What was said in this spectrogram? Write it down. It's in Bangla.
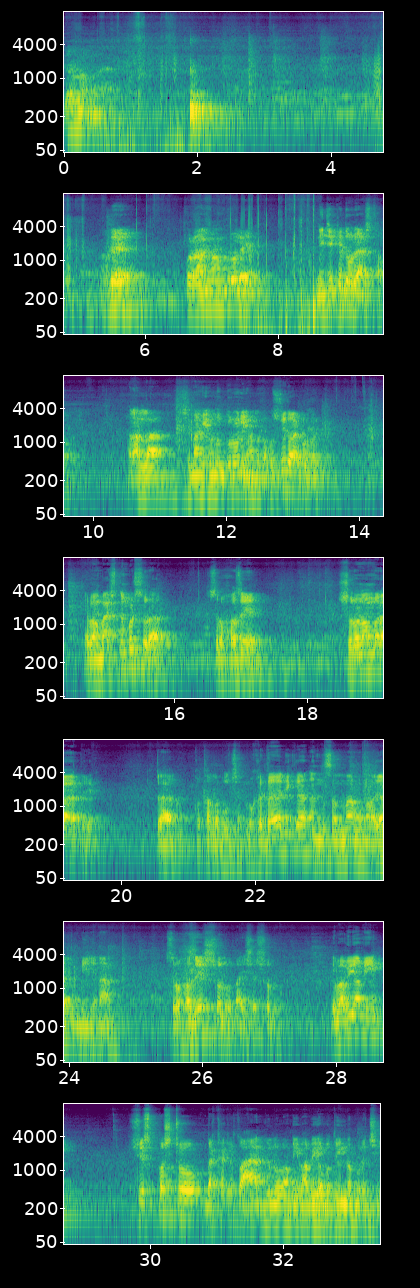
তেরো নম্বর। আমাদের কোরআন মানতে হলে নিজেকে দৌড়ে আসতে হবে। আর আল্লাহ সীমাহীন অনুগ্রহ নিয়ে আল্লাহ অবশ্যই দয়া করবেন এবং বাইশ নম্বর সুরা সুরা হজের ষোলো নম্বর আয়াতে একটা কথা আল্লাহ বলছেন ওখাদালিকা আনসাল্লাহ আয়াত বিয়না সুরা হজের ষোলো, বাইশের ষোলো। এভাবেই আমি সুস্পষ্ট ব্যাখ্যাকৃত আয়াতগুলো আমি এভাবেই অবতীর্ণ করেছি।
